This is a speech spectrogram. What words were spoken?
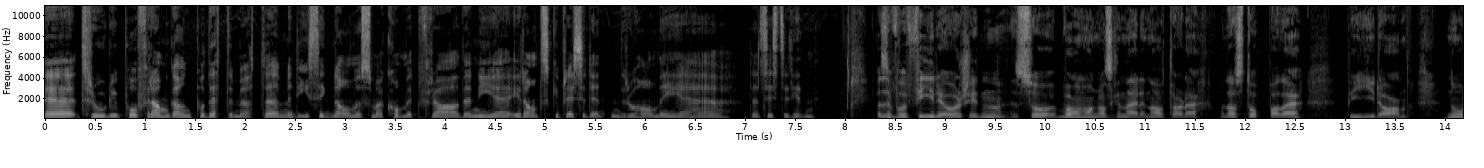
eh, tror du på framgang på dette møtet med de signalene som er kommet fra den nye iranske presidenten Rouhani eh, den siste tiden? Altså For fire år siden så var man ganske nær en avtale, men da stoppa det i Iran. Nå,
